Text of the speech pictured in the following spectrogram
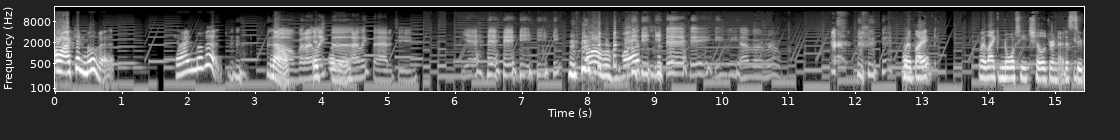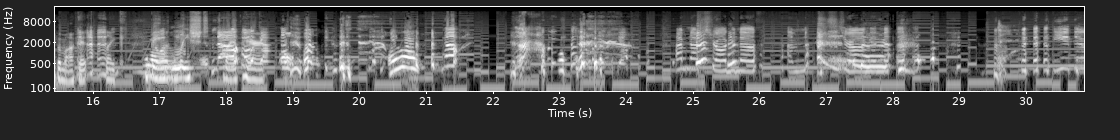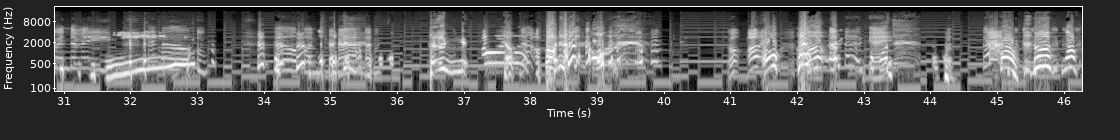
Oh, I can move it. Can I move it? no, no, but I it's like the. I like the attitude. Yay! Oh, what? Yay! We have a rope. We're like we're like naughty children at a supermarket, like oh, being leashed no, by a parent. God, Oh, I will. no. I'm not strong enough. I'm not oh, strong No. enough. What are you doing to me? Help! Help! I'm trapped. Help! No. oh, oh, Oh, Oh, okay. no, oh. Oh, oh, no,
